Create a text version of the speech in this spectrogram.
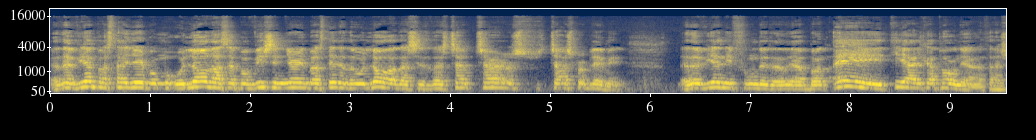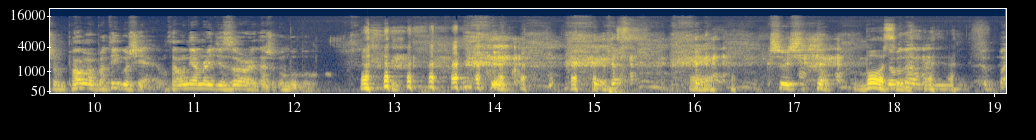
Edhe vjen pastaj njëri po u lodha se po vinin njëri pas tjetrit dhe u lodha, thash, se thash çfarë çfarë është çfarë është problemi. Edhe vjen i fundit edhe ia bën, "Ej, ti Al Capone-ja." Thash, "Po, më, po ti kush je?" U tha, "Unë jam regjisori." Thash, "U bubu." Kështu që bosi. Domethënë, po,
